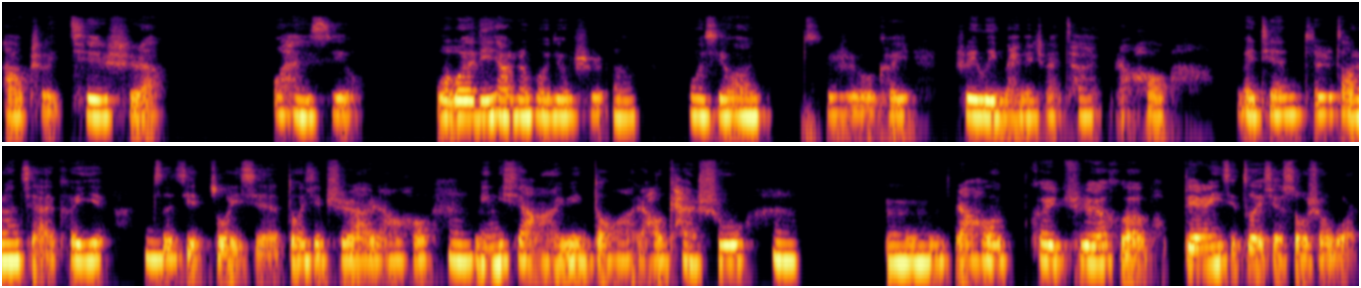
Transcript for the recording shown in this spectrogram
actually，其实我很喜我我的理想生活就是，嗯，我希望就是我可以 freely manage my time，然后每天就是早上起来可以自。己做一些东西吃啊，然后嗯。冥想啊、运动啊，然后看书，嗯。嗯，然后可以去和别人一起做一些 social work，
